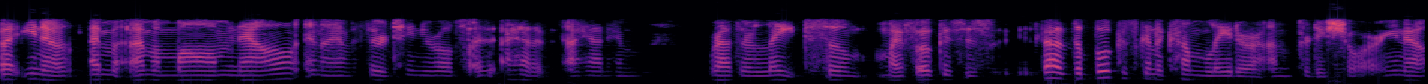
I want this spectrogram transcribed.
But you know, I'm I'm a mom now, and I have a 13 year old, so I, I had a, I had him rather late. So my focus is that the book is going to come later. I'm pretty sure. You know,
